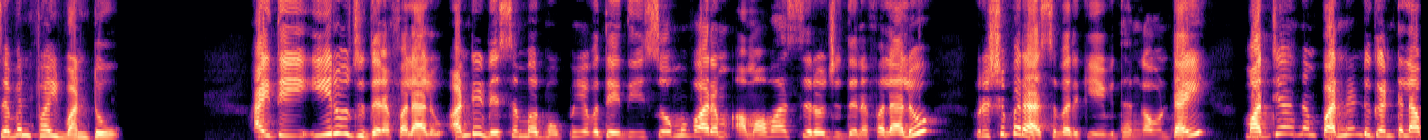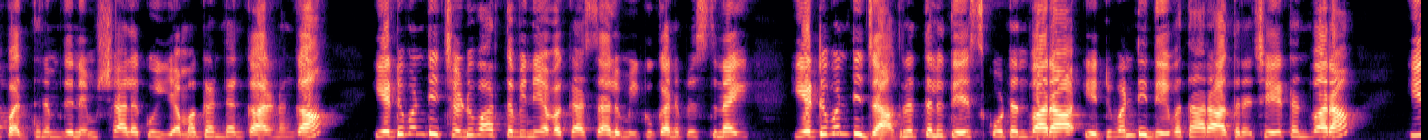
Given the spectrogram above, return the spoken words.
seven five one two. అయితే ఈ రోజు దినఫలాలు అంటే డిసెంబర్ ముప్పైవ తేదీ సోమవారం అమావాస్య రోజు దినఫలాలు వృషభ రాశి వారికి ఏ విధంగా ఉంటాయి? మధ్యాహ్నం పన్నెండు గంటల పద్దెనిమిది నిమిషాలకు యమగండం కారణంగా ఎటువంటి చెడు వార్త వినే అవకాశాలు మీకు కనిపిస్తున్నాయి? ఎటువంటి జాగ్రత్తలు తీసుకోవటం ద్వారా ఎటువంటి దేవతారాధన చేయటం ద్వారా ఈ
